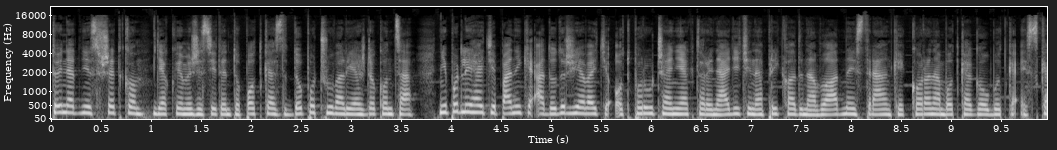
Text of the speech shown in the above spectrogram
To je na dnes všetko. Ďakujeme, že ste tento podcast dopočúvali až do konca. Nepodliehajte panike a dodržiavajte odporúčania, ktoré nájdete napríklad na vládnej stránke korona.gov.sk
